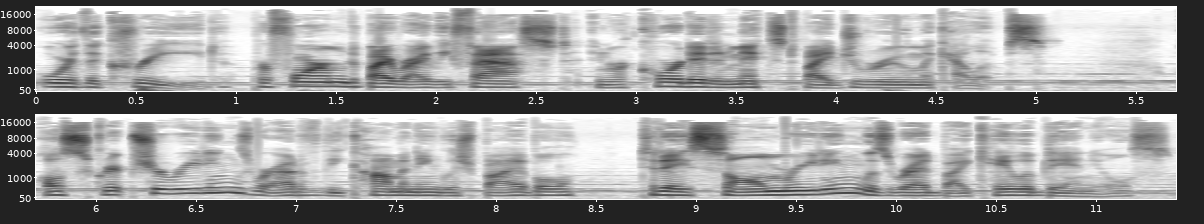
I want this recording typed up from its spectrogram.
or The Creed, performed by Riley Fast and recorded and mixed by Drew McKellips. All scripture readings were out of the Common English Bible. Today's psalm reading was read by Caleb Daniels.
